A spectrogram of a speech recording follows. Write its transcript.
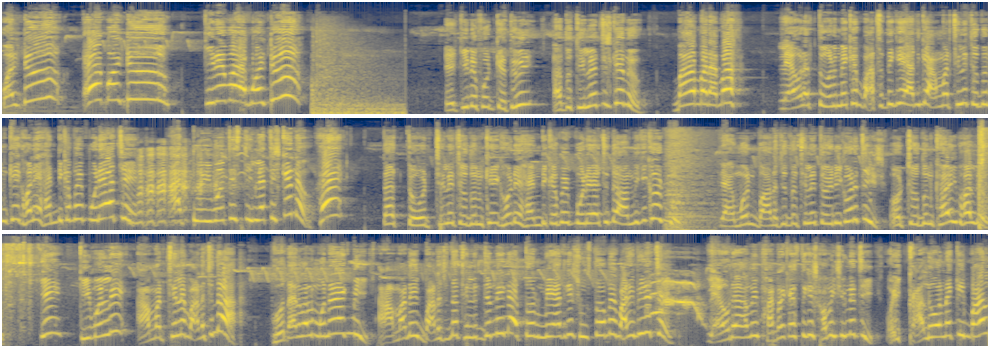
পল্টু এ পল্টু! একই রে ফটকে তুই? এত চিল্লাচ্ছিস কেন? বাহ বাড়া বাহ লেওরা তোর মেয়েকে বাঁচাতে গিয়ে আজকে আমার ছেলে চোদনকে ঘরে হ্যান্ডিক্যাপ হয়ে পড়ে আছে? আর তুই বলছিস চিল্লাচ্ছিস কেন? হ্যাঁ? তা তোর ছেলে চোদন খেয়ে ঘরে হ্যান্ডিক্যাপে পড়ে আছে তো আমি কি করব? যেমন বারো ছেলে তৈরি করেছিস ওর চোদন খাই ভালো। কি? কি বললি? আমার ছেলে বাড়াচোদা ভোদার বল মনে রাখবি? আমার এই বাড়াচোদা ছেলের জন্যই না তোর মেয়ে আজকে সুস্থভাবে বাড়ি ফিরেছে। লেওরা আমি ফাটার কাছ থেকে সবই শুনেছি। ওই কালো নাকি বাল?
